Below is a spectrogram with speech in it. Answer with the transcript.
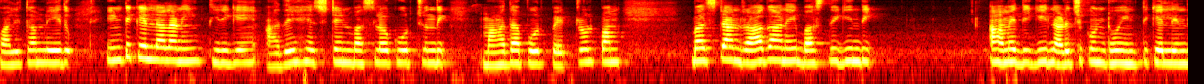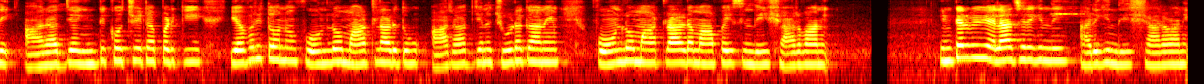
ఫలితం లేదు. ఇంటికి వెళ్ళాలని తిరిగే అదే హెచ్ టెన్ బస్లో కూర్చుంది. Madhapur petrol pump bus stand రాగానే బస్ దిగింది. ఆమె దిగి నడుచుకుంటూ ఇంటికెళ్ళింది. ఆరాధ్య ఇంటికొచ్చేటప్పటికి ఎవరితోనో ఫోన్లో మాట్లాడుతూ ఆరాధ్యను చూడగానే ఫోన్లో మాట్లాడడం ఆపేసింది శార్వాణి. ఇంటర్వ్యూ ఎలా జరిగింది? అడిగింది శారవాణి.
